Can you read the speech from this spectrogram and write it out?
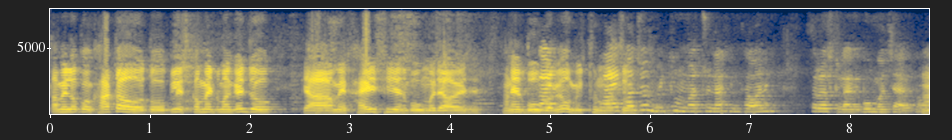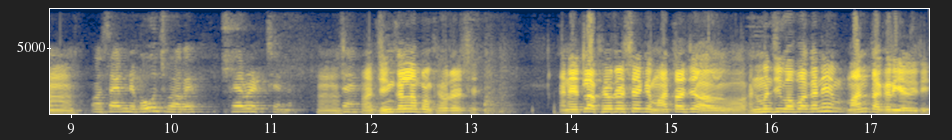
તમે લોકો ખાતા હો તો પ્લીઝ કમેન્ટમાં કહેજો. કે આ અમે ખાઈ છીએ અને બહુ મજા આવે છે. મને બહુ ગમે હો મીઠું મરચું. મીઠું મરચું નાખીને ખાવાની. સરસ લાગે બહુ મજા આવે સાહેબને બહુ જ ભાવે. ફેવરેટ છે ને હમ. હા જિંકલના પણ ફેવરેટ છે. અને એટલા ફેવરેટ છે કે માતાજી હનુમાનજી બાપા કને માનતા કરી આવી હતી.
